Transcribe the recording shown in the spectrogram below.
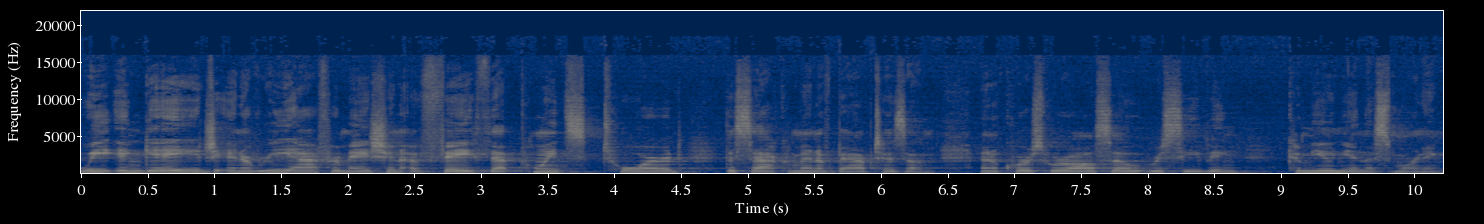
we engage in a reaffirmation of faith that points toward the sacrament of baptism and of course, we're also receiving communion this morning.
